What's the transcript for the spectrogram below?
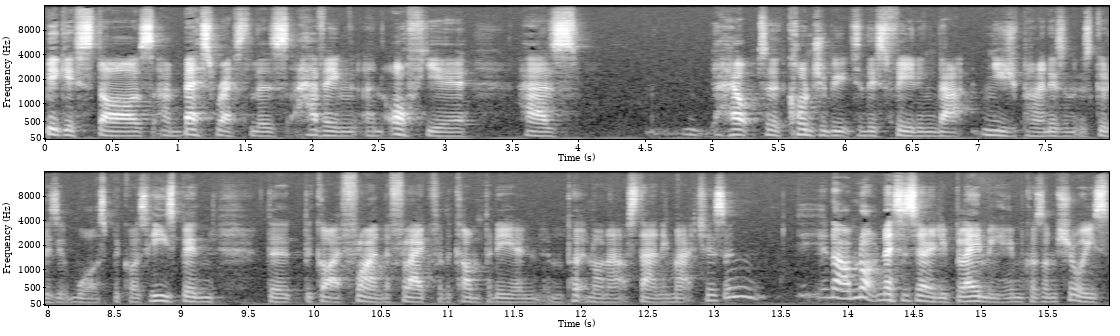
biggest stars and best wrestlers having an off year has helped to contribute to this feeling that New Japan isn't as good as it was because he's been the, the guy flying the flag for the company and, and putting on outstanding matches. And you know, I'm not necessarily blaming him because I'm sure he's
